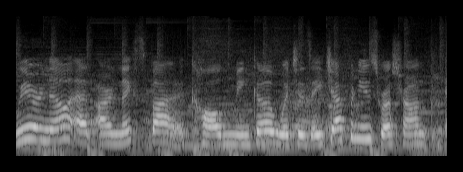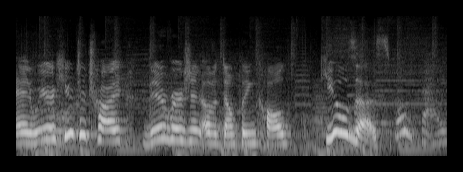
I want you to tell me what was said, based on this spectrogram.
We are now at our next spot called Minka, which is a Japanese restaurant, and we are here to try their version of a dumpling called gyozas. Okay.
